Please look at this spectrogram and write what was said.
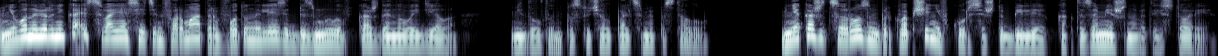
У него наверняка есть своя сеть информаторов, вот он и лезет без мыла в каждое новое дело. Миддлтон постучал пальцами по столу. Мне кажется, Розенберг вообще не в курсе, что Билли как-то замешана в этой истории.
